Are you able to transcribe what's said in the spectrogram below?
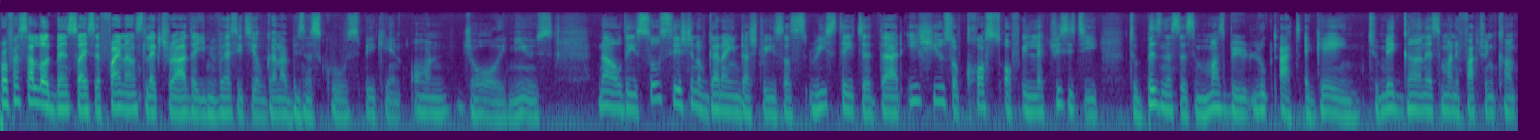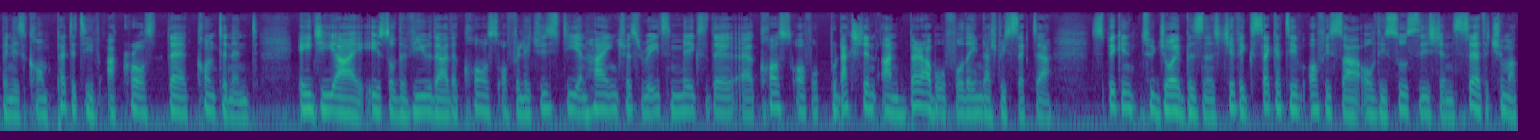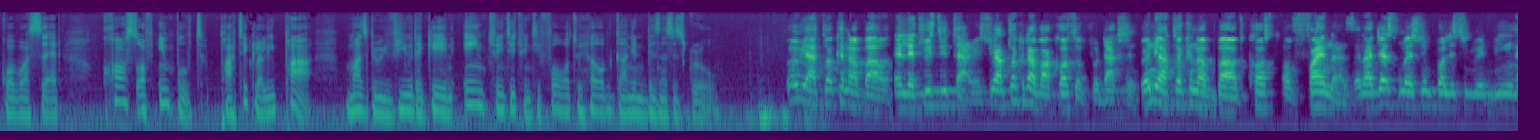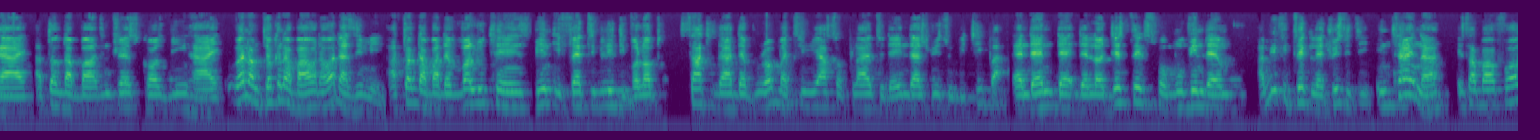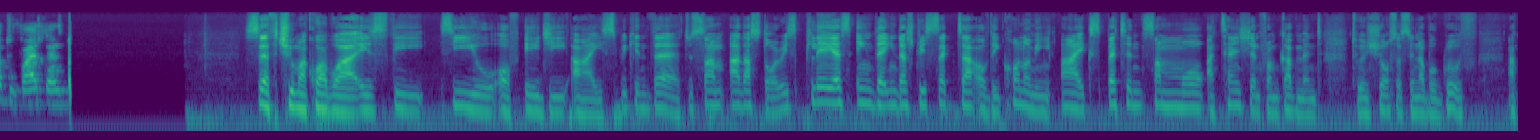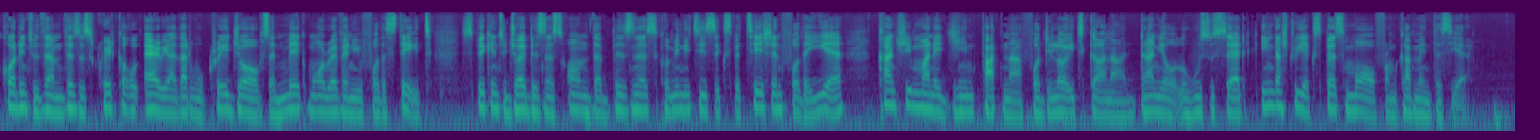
Professor Lord Mensah is a finance lecturer at the University of Ghana Business School speaking on Joy News. Now, the Association of Ghana Industries has restated that issues of cost of electricity to businesses must be looked at again to make Ghana's manufacturing companies competitive across the continent. AGI is of the view that the cost of electricity and high interest rates makes the uh, cost of production unbearable for the industry sector. Speaking to Joy Business, Chief Executive Officer of the association, Seth Twum-Akwaboah said, cost of input, particularly power, must be reviewed again in 2024 to help Ghanaian businesses grow. When we are talking about electricity tariffs, we are talking about cost of production. When we are talking about cost of finance, and I just mentioned policy rate being high, I talked about interest cost being high. When I'm talking about what does it mean? I talked about the value chains being effectively developed such that the raw material supply to the industries will be cheaper. And then the, the logistics for moving them. I mean, if you take electricity, in China, it's about four to five cents Seth Twum-Akwaboah is the CEO of AGI. Speaking there to some other stories, players in the industry sector of the economy are expecting some more attention from government to ensure sustainable growth. According to them, this is critical area that will create jobs and make more revenue for the state. Speaking to Joy Business on the business community's expectation for the year, country managing partner for Deloitte Ghana, Daniel Owusu said industry expects more from government this year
